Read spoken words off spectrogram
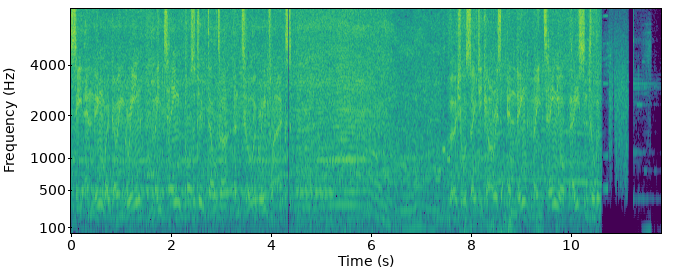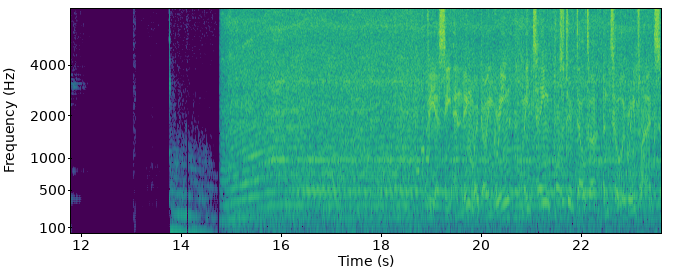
VSC ending, we're going green. Maintain positive delta until the green flags. Virtual safety car is ending. Maintain your pace until the VSC ending, we're going green. Maintain positive delta until the green flags.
